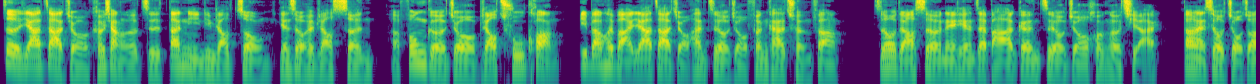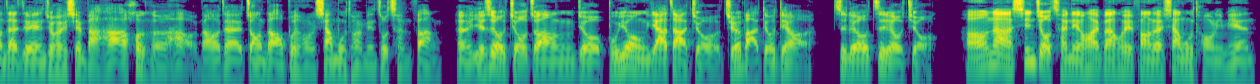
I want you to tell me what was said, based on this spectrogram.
这压榨酒可想而知，单宁一定比较重，颜色也会比较深，啊，风格就比较粗犷。一般会把压榨酒和自流酒分开存放，之后等到适合那天再把它跟自流酒混合起来。当然是有酒庄在这边，就会先把它混合好，然后再装到不同的橡木桶里面做陈放。呃，也是有酒庄就不用压榨酒，直接把它丢掉了，只留自流酒。好，那新酒陈年的话，一般会放在橡木桶里面。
